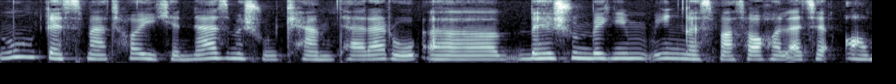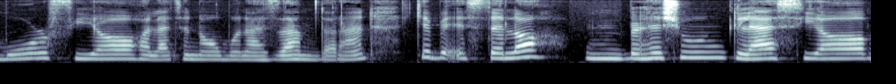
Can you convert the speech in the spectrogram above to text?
اون قسمت هایی که نظمشون کمتره رو بهشون بگیم این قسمت ها حالت آمورف یا حالت نامنظم دارن که به اصطلاح بهشون گلس یا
